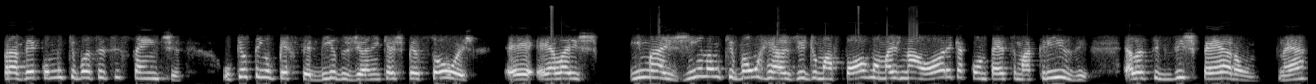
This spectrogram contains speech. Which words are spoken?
para ver como que você se sente. O que eu tenho percebido, Giane, é que as pessoas é, elas imaginam que vão reagir de uma forma, mas na hora que acontece uma crise, elas se desesperam, né?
